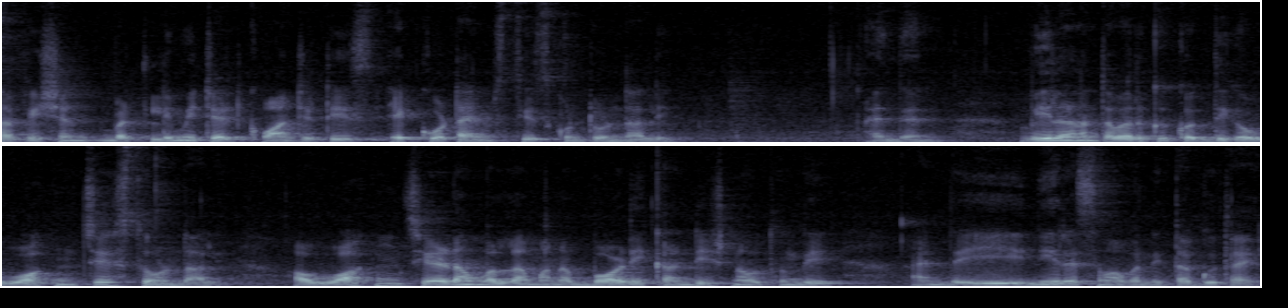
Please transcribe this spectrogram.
sufficient but limited quantities ఎక్కువ టైమ్స్ తీసుకుంటూ ఉండాలి. అండ్ దెన్ వీలైనంత వరకు కొద్దిగా వాకింగ్ చేస్తూ ఉండాలి. ఆ వాకింగ్ చేయడం వల్ల మన బాడీ కండిషన్ అవుతుంది అండ్ ఈ నీరసం అవన్నీ తగ్గుతాయి.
